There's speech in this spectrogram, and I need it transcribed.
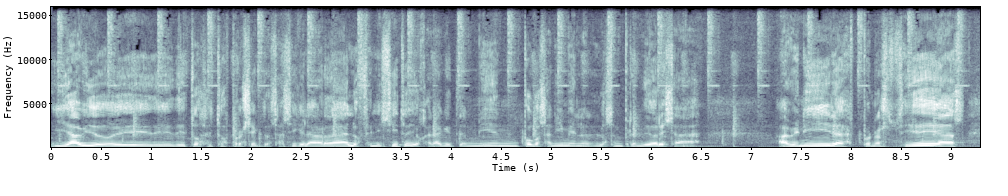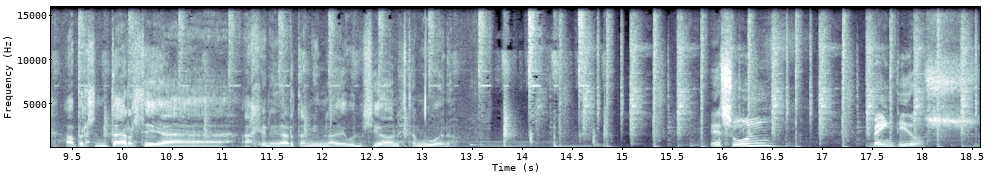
y ávido de, todos estos proyectos. Así que la verdad los felicito y ojalá que también pocos animen los emprendedores a, venir, a exponer sus ideas, a presentarse, a generar también la devolución, está muy bueno es un 22.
